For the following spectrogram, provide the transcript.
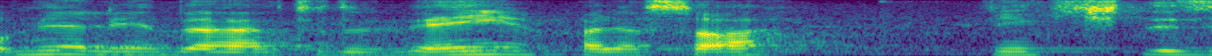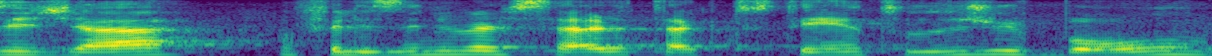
Ô minha linda, tudo bem? Olha só, vim aqui te desejar um feliz aniversário, tá? Que tu tenha tudo de bom,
